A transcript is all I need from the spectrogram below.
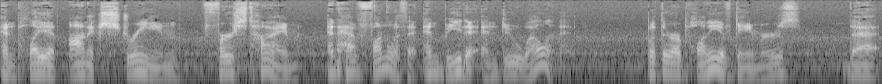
and play it on extreme first time and have fun with it and beat it and do well in it. But there are plenty of gamers that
